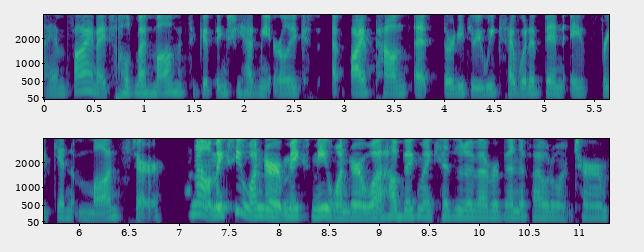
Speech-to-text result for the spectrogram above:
I am fine. I told my mom it's a good thing she had me early because at five pounds at 33 weeks, I would have been a freaking monster. No, it makes you wonder. It makes me wonder what how big my kids would have ever been if I would have went term.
